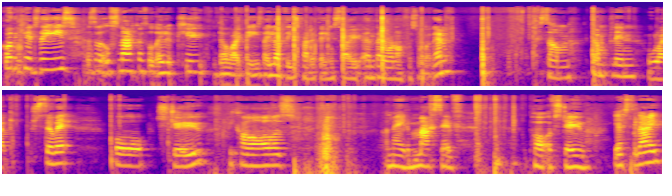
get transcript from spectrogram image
Got the kids these as a little snack. I thought they look cute. They'll like these. They love these kind of things. So um, they were on offer, so I got them. Some dumpling or like suet for stew because I made a massive pot of stew yesterday.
